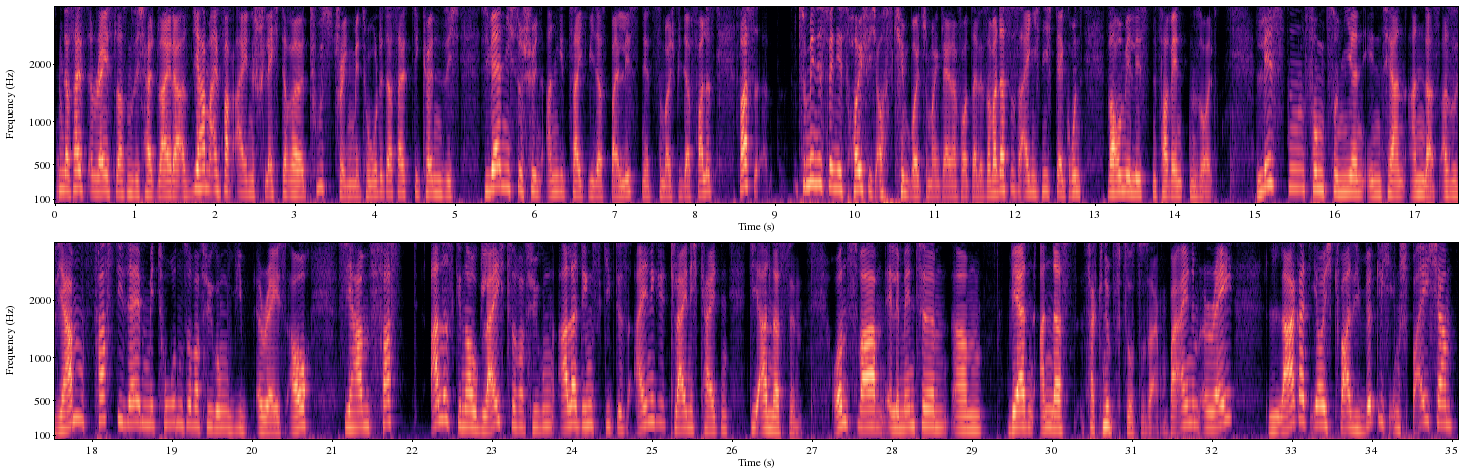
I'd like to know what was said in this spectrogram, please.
Das heißt, Arrays lassen sich halt leider, also die haben einfach eine schlechtere Two-String-Methode. Das heißt, sie können sich, sie werden nicht so schön angezeigt, wie das bei Listen jetzt zum Beispiel der Fall ist. Was zumindest wenn ihr es häufig ausgeben wollt, schon mal ein kleiner Vorteil ist. Aber das ist eigentlich nicht der Grund, warum ihr Listen verwenden sollt. Listen funktionieren intern anders. Also sie haben fast dieselben Methoden zur Verfügung wie Arrays auch. Sie haben fast alles genau gleich zur Verfügung, allerdings gibt es einige Kleinigkeiten, die anders sind. Und zwar Elemente, ähm, werden anders verknüpft sozusagen. Bei einem Array lagert ihr euch quasi wirklich im Speicher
